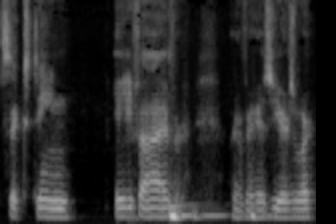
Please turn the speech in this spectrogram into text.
1685 or whatever his years were.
